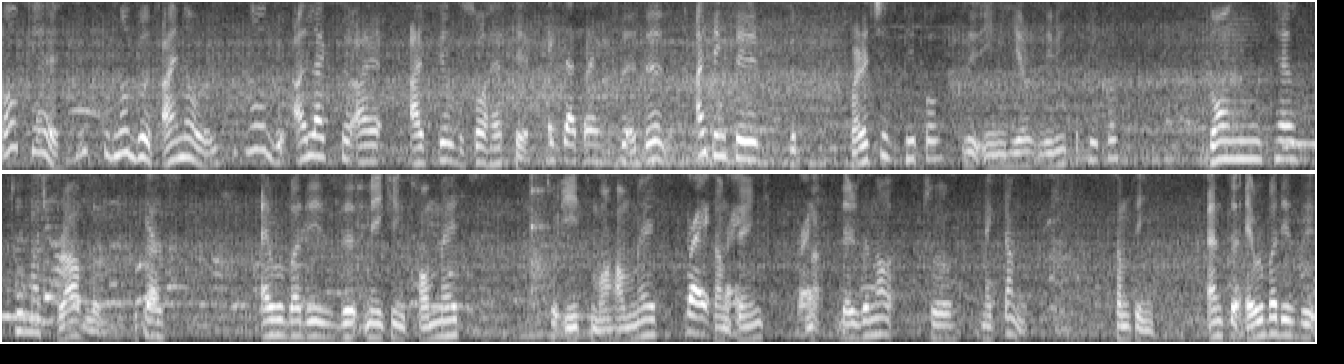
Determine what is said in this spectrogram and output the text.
okay, it's good, no good. I know it's no good. I like to. I I feel so happy. Exactly. So the I think the the Parachi's peoples in here living the peoples don't have too much problem because everybody is the making homemade to eat more homemade Right, right, something. right. No, there's a no to McDonald's something, and uh, everybody is the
